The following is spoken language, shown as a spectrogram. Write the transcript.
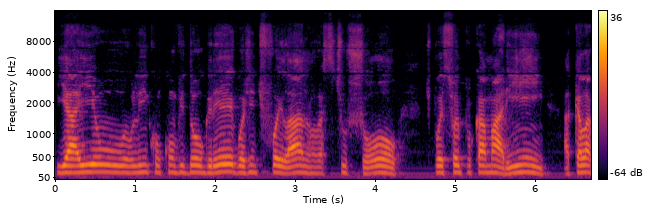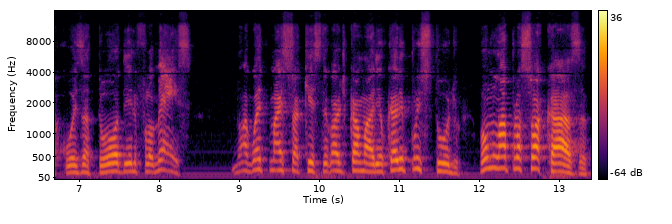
e aí o Lincoln convidou o Grego, a gente foi lá, assistiu o show, depois foi pro camarim, aquela coisa toda, e ele falou: Mens, não aguento mais isso aqui, esse negócio de camarim, eu quero ir pro estúdio, vamos lá pra sua casa.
